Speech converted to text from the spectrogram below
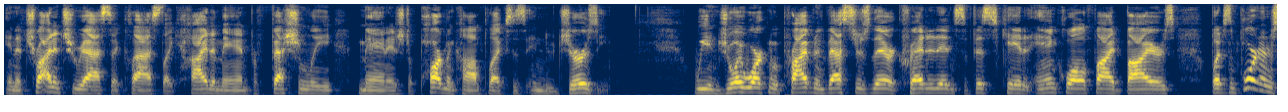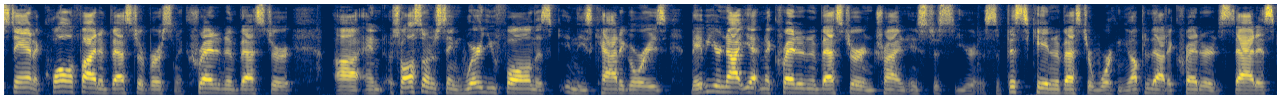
in a tried and true asset class like high demand, professionally managed apartment complexes in New Jersey. We enjoy working with private investors there, accredited and sophisticated and qualified buyers. But it's important to understand a qualified investor versus an accredited investor. Uh, and to also understand where you fall in this in these categories. Maybe you're not yet an accredited investor and trying it's just you're a sophisticated investor working up to that accredited status.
